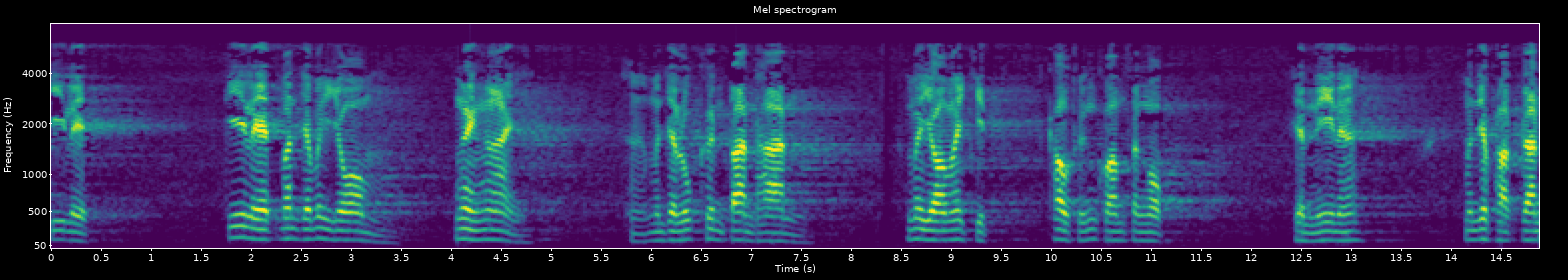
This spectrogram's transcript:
กิเลสกิเลสมันจะไม่ยอมง่ายๆมันจะลุกขึ้นต้านทาน ไม่ยอมให้จิตเข้าถึงความสงบเช่นนี้นะ มันจะผลักดัน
